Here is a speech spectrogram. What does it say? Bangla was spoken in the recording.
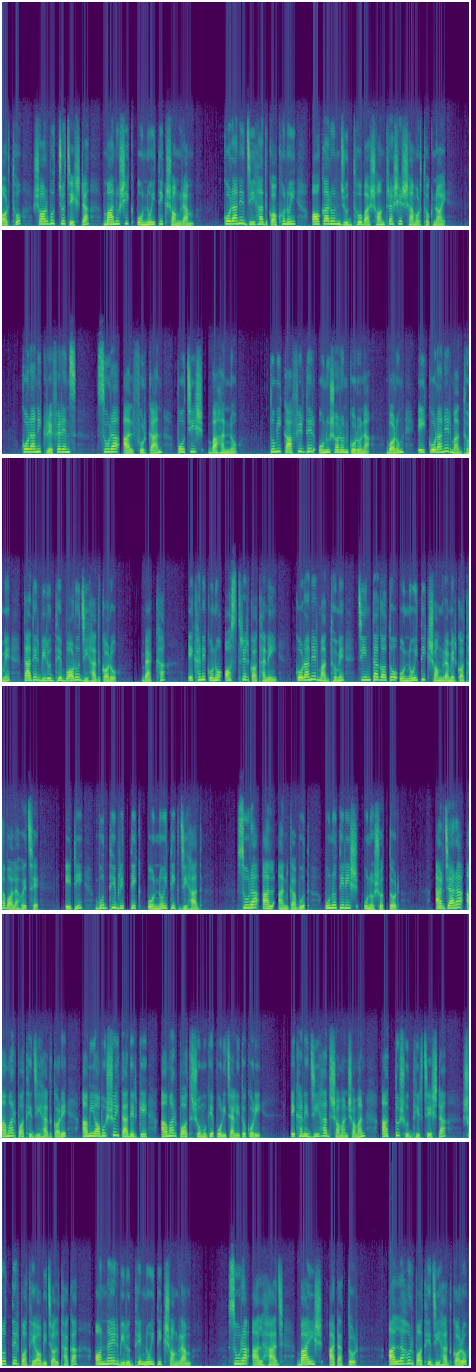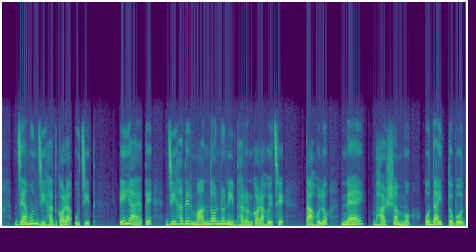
অর্থ, সর্বোচ্চ চেষ্টা, মানসিক ও নৈতিক সংগ্রাম। কোরআনে জিহাদ কখনোই অকারণ যুদ্ধ বা সন্ত্রাসের সামর্থক নয়। কোরআনিক রেফারেন্স, সুরা আল ফুরকান পঁচিশ, বাহান্ন। তুমি কাফিরদের অনুসরণ করো না, বরং এই কোরআনের মাধ্যমে তাদের বিরুদ্ধে বড় জিহাদ করো। ব্যাখ্যা, এখানে কোনো অস্ত্রের কথা নেই। কোরআনের মাধ্যমে চিন্তাগত ও নৈতিক সংগ্রামের কথা বলা হয়েছে। এটি বুদ্ধিবৃত্তিক ও নৈতিক জিহাদ। সুরা আল আনকাবুত উনতিরিশ ঊনসত্তর। আর যারা আমার পথে জিহাদ করে, আমি অবশ্যই তাদেরকে আমার পথ পথসমূহে পরিচালিত করি। এখানে জিহাদ সমান সমান আত্মশুদ্ধির চেষ্টা, সত্যের পথে অবিচল থাকা, অন্যায়ের বিরুদ্ধে নৈতিক সংগ্রাম। সুরা আল হাজ বাইশ আটাত্তর। আল্লাহর পথে জিহাদ করো যেমন জিহাদ করা উচিত। এই আয়াতে জিহাদের মানদণ্ড নির্ধারণ করা হয়েছে। তা হল ন্যায়, ভারসাম্য ও দায়িত্ববোধ।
